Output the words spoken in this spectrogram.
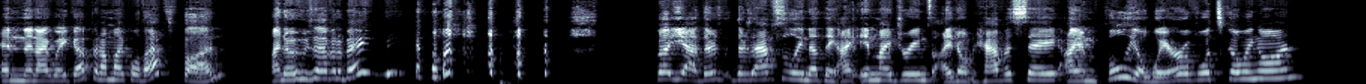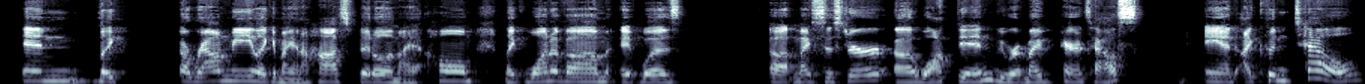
And then I wake up and I'm like, well, that's fun. I know who's having a baby. but yeah, there's there's absolutely nothing. I in my dreams, I don't have a say. I am fully aware of what's going on. And like around me, like am I in a hospital? Am I at home? Like one of them, it was uh, my sister uh, walked in. We were at my parents' house and I couldn't tell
